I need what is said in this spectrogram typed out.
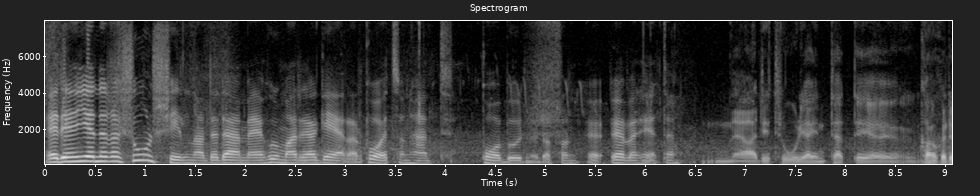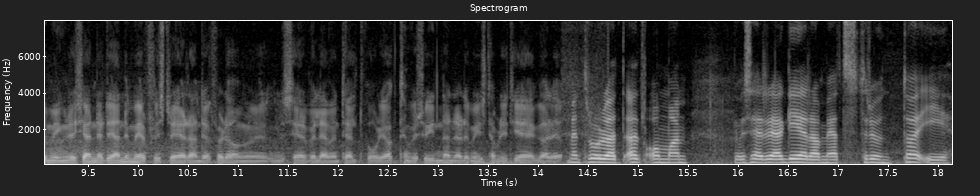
Är det en generationsskillnad det där med hur man reagerar på ett sånt här påbud nu då från överheten? Nej, det tror jag inte att det är. Kanske de yngre känner det ännu mer frustrerande för de ser väl eventuellt vårjakten försvinna när de just har blivit jägare. Men tror du att, att om man säga, reagerar med att strunta i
